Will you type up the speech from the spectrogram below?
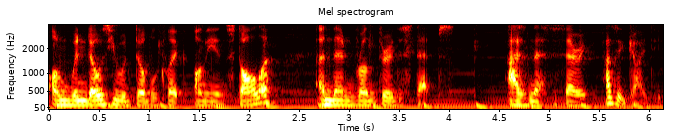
On Windows you would double click on the installer and then run through the steps as necessary as it guides you.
